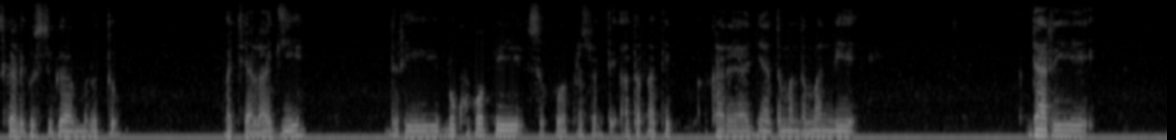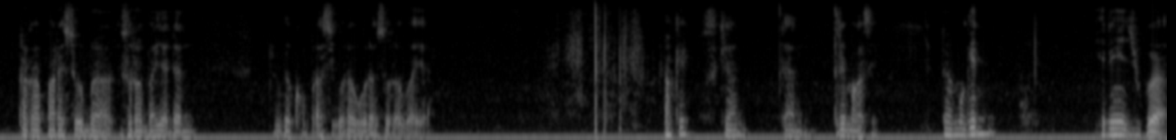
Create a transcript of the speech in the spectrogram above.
sekaligus juga menutup baca lagi dari buku kopi sebuah perspektif alternatif karyanya teman-teman di dari Rakapare Surabaya dan juga Koperasi Ura-Ura Surabaya. Oke, sekian dan terima kasih. Dan mungkin ini juga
